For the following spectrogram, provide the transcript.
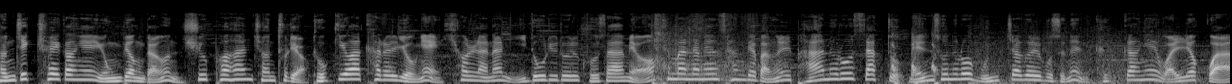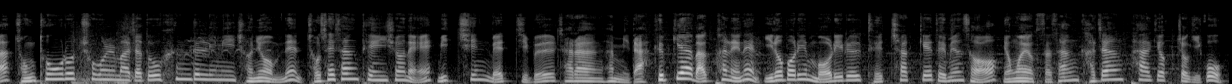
전직 최강의 용병다운 슈퍼한 전투력, 도끼와 칼을 이용해 현란한 이도류를 구사하며 틈만 나면 상대방을 반으로 싹둑, 맨손으로 문짝을 부수는 극강의 완력과 정통으로 총을 맞아도 흔들림이 전혀 없는 저세상 텐션에 미친 맷집을 자랑합니다. 급기야 막판에는 잃어버린 머리를 되찾게 되면서 영화 역사상 가장 파격적이고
